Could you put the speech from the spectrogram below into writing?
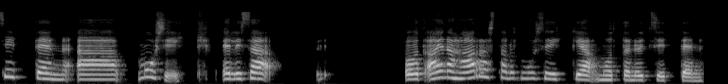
sitten ää, musiikki? Eli sä oot aina harrastanut musiikkia, mutta nyt sitten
